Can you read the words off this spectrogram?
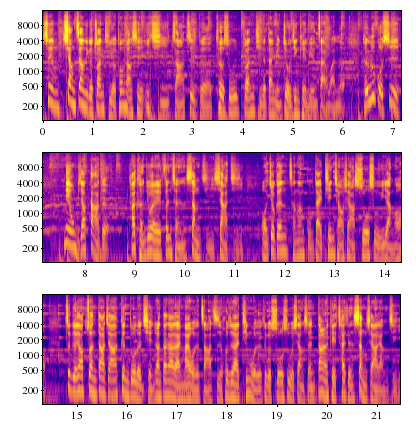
像像这样的一个专题哦，通常是一期杂志的特殊专题的单元就已经可以连载完了。可如果是内容比较大的，它可能就会分成上集、下集哦，就跟常常古代天桥下说书一样哦。这个要赚大家更多的钱，让大家来买我的杂志或者来听我的这个说书的相声，当然可以拆成上下两集。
